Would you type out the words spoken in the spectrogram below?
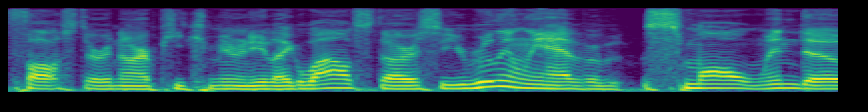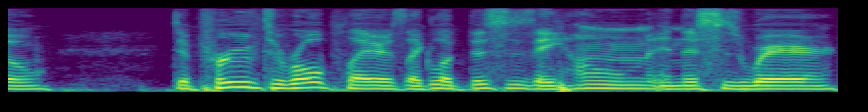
foster an RP community like WildStar. So you really only have a small window to prove to role players like, look, this is a home and this is where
